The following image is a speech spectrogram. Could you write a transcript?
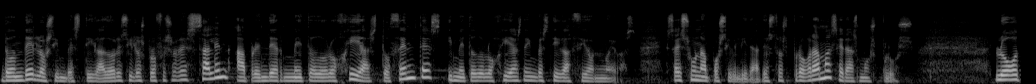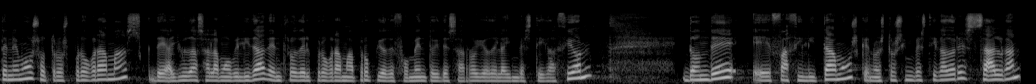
donde los investigadores y los profesores salen a aprender metodologías docentes y metodologías de investigación nuevas. Esa es una posibilidad de estos programas Erasmus+. Luego tenemos otros programas de ayudas a la movilidad dentro del programa propio de fomento y desarrollo de la investigación, donde eh, facilitamos que nuestros investigadores salgan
